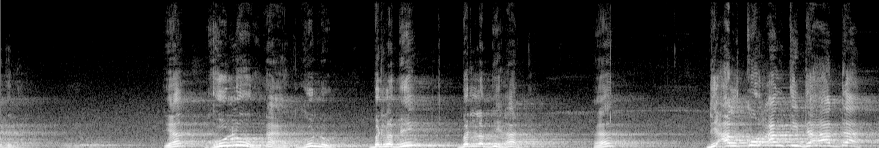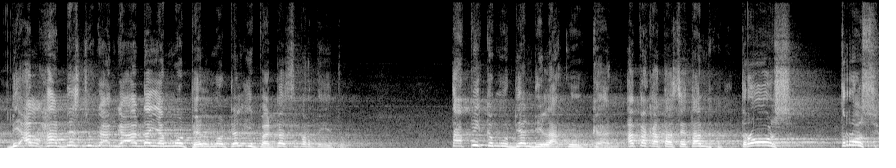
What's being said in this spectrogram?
gitu loh. Ya, gulu, nah, gulu, berlebih, berlebihan. Ya? Di Al-Quran tidak ada, di Al-Hadis juga nggak ada yang model-model ibadah seperti itu. Tapi kemudian dilakukan. Apa kata setan? Terus, terus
